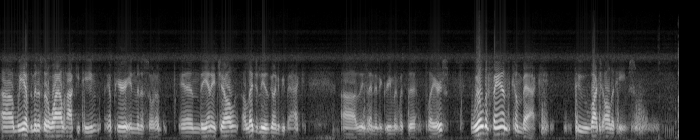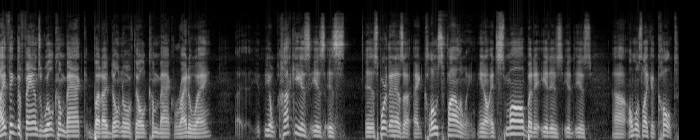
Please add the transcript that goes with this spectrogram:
Um, we have the Minnesota Wild hockey team up here in Minnesota, and the NHL allegedly is going to be back. Uh, they signed an agreement with the players. Will the fans come back to watch all the teams? I think the fans will come back, but I don't know if they'll come back right away. Uh, you know, hockey is is is, is a sport that has a, a close following. You know, it's small, but it, it is it is uh, almost like a cult.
